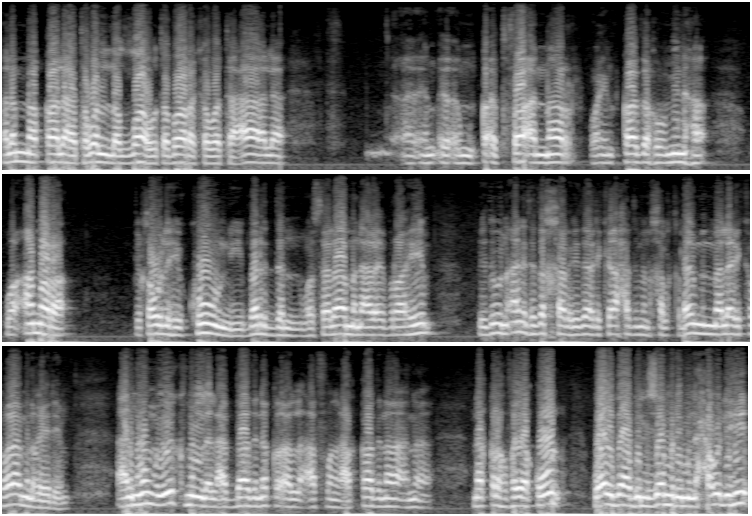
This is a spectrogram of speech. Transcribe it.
فلما قالها تولى الله تبارك وتعالى إطفاء النار وإنقاذه منها وأمر بقوله كوني بردا وسلاما على إبراهيم بدون أن يتدخل في ذلك أحد من خلق لا من الملائكة ولا من غيرهم. المهم يكمل العباد نقل عفوا العقاد نقله فيقول وإذا بالجمر من حوله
